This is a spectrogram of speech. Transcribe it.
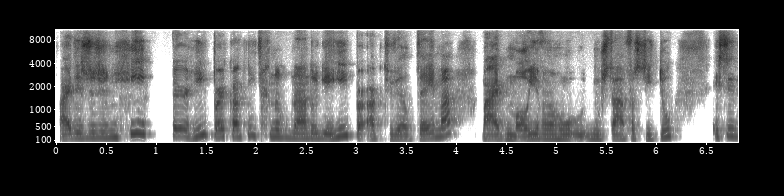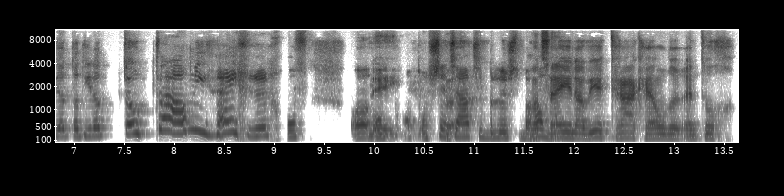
Maar het is dus een hyper, hyper, kan ik niet genoeg benadrukken, hyper actueel thema. Maar het mooie van Mustafa Situ is die dat, dat hij dat totaal niet heigerig of nee. op, op, op sensatiebelust behandelt. Wat zei je nou weer? Kraakhelder en toch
